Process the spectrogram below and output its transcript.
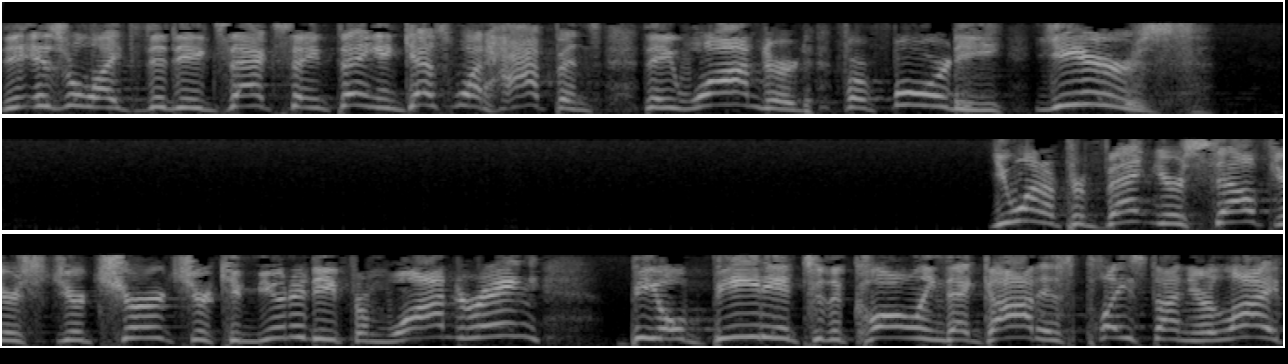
The Israelites did the exact same thing, and guess what happens? They wandered for 40 years. You want to prevent yourself, your, your church, your community from wandering? Be obedient to the calling that God has placed on your life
